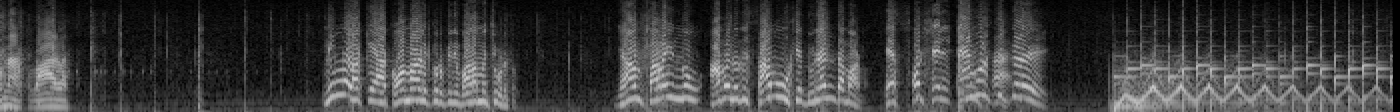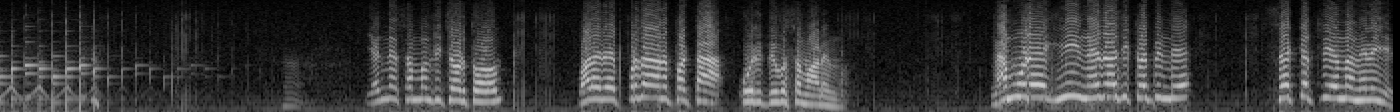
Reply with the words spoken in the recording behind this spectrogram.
എന്നാ, വാൾ. നിങ്ങളൊക്കെ ആ കോമാളിക്കുറിപ്പിന് വളം വെച്ചു കൊടുത്തു. ഞാൻ പറയുന്നു അവനൊരു സാമൂഹ്യ ദുരന്തമാണ്. സോഷ്യൽ. എന്നെ സംബന്ധിച്ചിടത്തോളം വളരെ പ്രധാനപ്പെട്ട ഒരു ദിവസമാണെന്ന്. നമ്മുടെ ഈ നേതാജി ക്ലബിന്റെ സെക്രട്ടറി എന്ന നിലയിൽ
